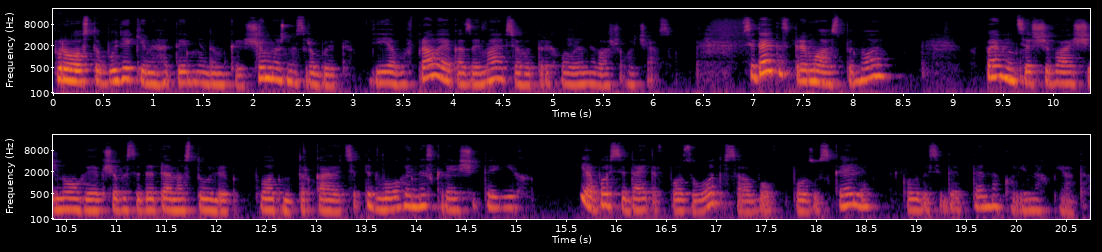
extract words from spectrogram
просто будь-які негативні думки, що можна зробити? Дієва вправа, яка займає всього 3 хвилини вашого часу. Сідайте з прямою спиною, впевніться, що ваші ноги, якщо ви сидите на стулі, плотно торкаються підлоги, не скрещуйте їх. І або сідайте в позу лотоса, або в позу скелі, коли ви сидите на колінах п'ятах.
